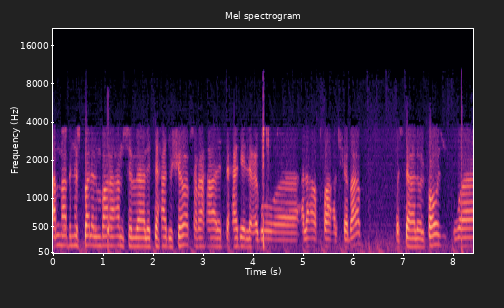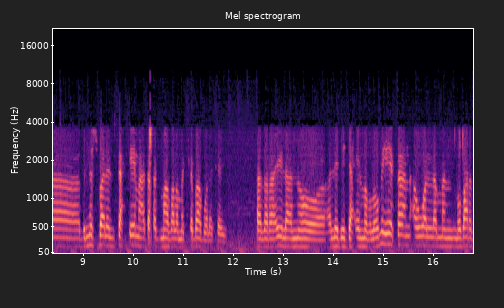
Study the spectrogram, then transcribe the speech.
أما بالنسبة للمباراة أمس ال- الاتحاد والشباب صراحة الاتحادين لعبوا آه، على أقصى الشباب واستاهلوا الفوز. وبالنسبة للتحكيم أعتقد ما ظلم الشباب ولا شيء. هذا رأيي لأنه الذي يدعي المظلومية كان أول لما مباراة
